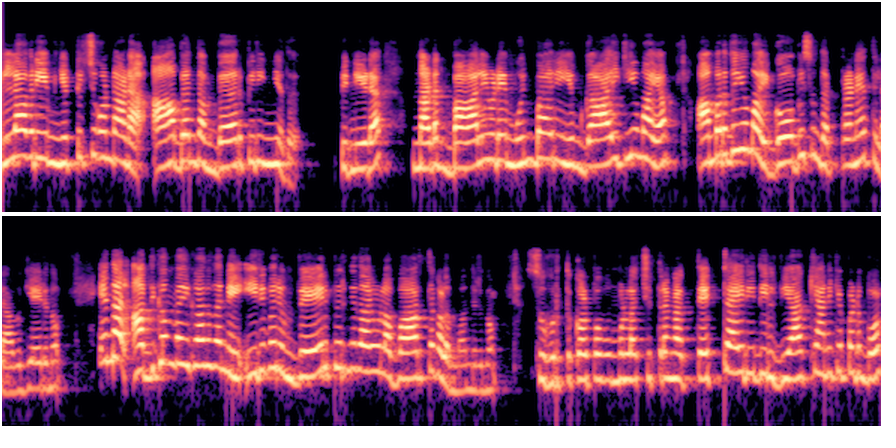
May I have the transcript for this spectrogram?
എല്ലാവരെയും ഞെട്ടിച്ചുകൊണ്ടാണ് ആ ബന്ധം വേർപിരിഞ്ഞത്. പിന്നീട് നടൻ ബാലയുടെ മുൻ ഭാര്യയും ഗായികയുമായ അമൃതയുമായി ഗോപിസുന്ദർ പ്രണയത്തിലാവുകയായിരുന്നു. എന്നാൽ അധികം വൈകാതെ തന്നെ ഇരുവരും വേർപിരിഞ്ഞതായുള്ള വാർത്തകളും വന്നിരുന്നു. സുഹൃത്തുക്കൾക്കൊപ്പമുള്ള ചിത്രങ്ങൾ തെറ്റായ രീതിയിൽ വ്യാഖ്യാനിക്കപ്പെടുമ്പോൾ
